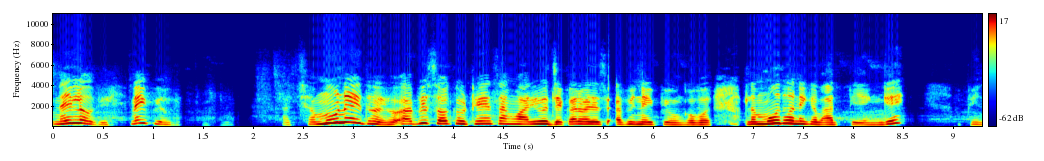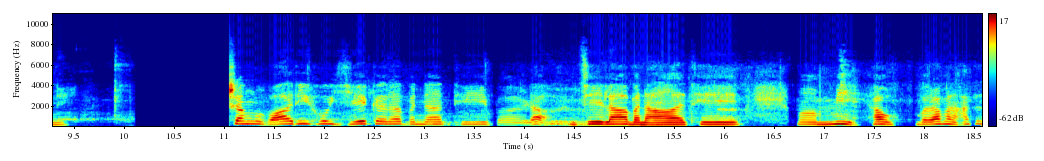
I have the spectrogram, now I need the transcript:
नहीं लोगे? नहीं पियोगे? अच्छा मुँह नहीं धोए हो? अभी सो के उठे हैं, संगवारी हो, जेकर वजह से अभी नहीं पीऊँगा। वो मतलब मुँह धोने के बाद पियेंगे, अभी नहीं। संगवारी हो ये करा बना थी बड़ा, जिला बना थे। मम्मी हाउ बड़ा बना थे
